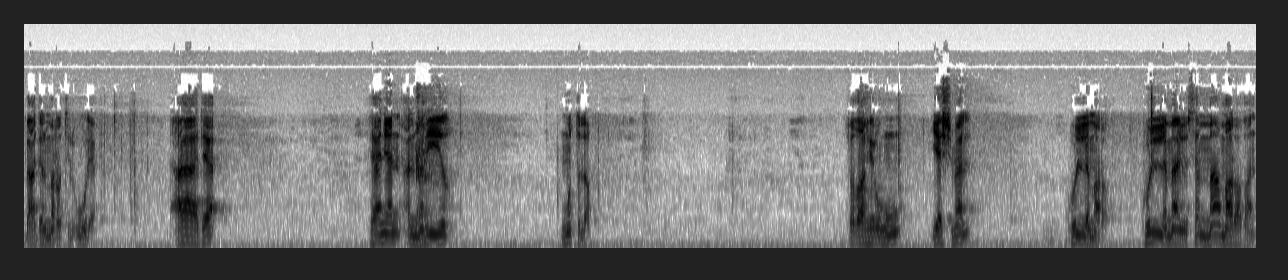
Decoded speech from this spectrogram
بعد المرة الأولى. عاد. ثانيا المريض مطلق. فظاهره يشمل كل مرض كل ما يسمى مرضا.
